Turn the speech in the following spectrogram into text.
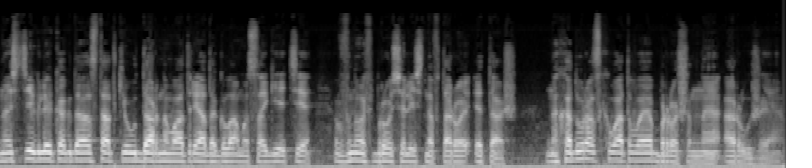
настигли, когда остатки ударного отряда Глама Сагетти вновь бросились на второй этаж, на ходу расхватывая брошенное оружие.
